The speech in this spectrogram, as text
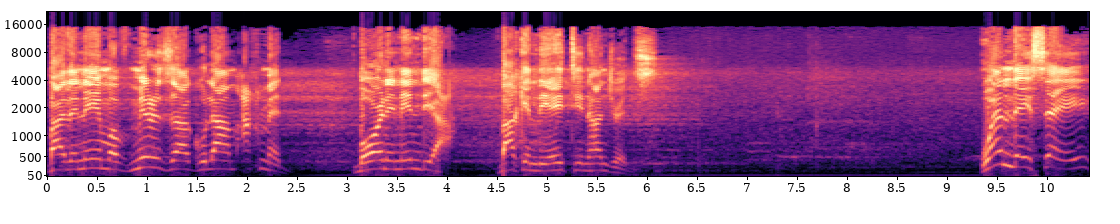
by the name of Mirza Ghulam Ahmed, born in India back in the 1800s, when they say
